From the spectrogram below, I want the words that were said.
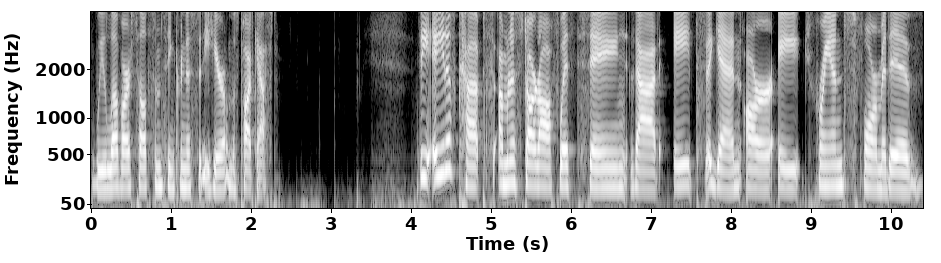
we love ourselves some synchronicity here on this podcast. The Eight of Cups, I'm going to start off with saying that eights, again, are a transformative,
